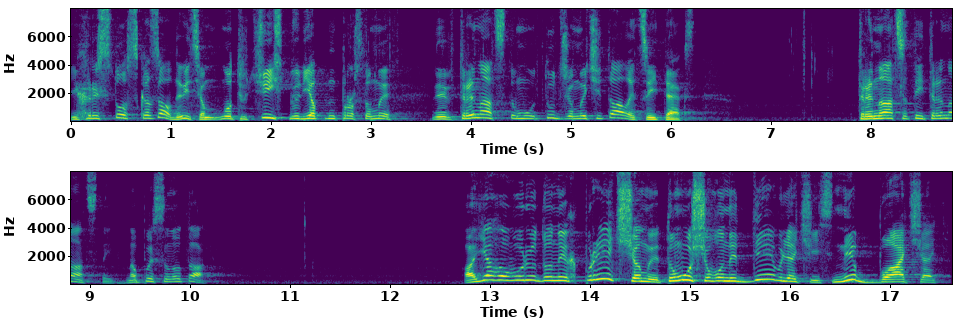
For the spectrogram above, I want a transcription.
І Христос сказав, дивіться, от в цій я просто ми в 13-му тут же ми читали цей текст. 13-й, 13 написано так. А я говорю до них притчами, тому що вони, дивлячись, не бачать,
